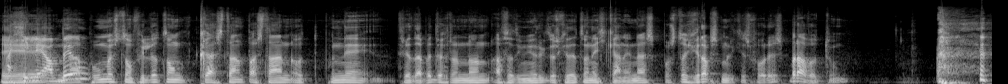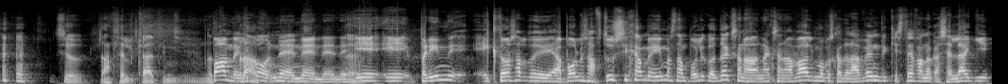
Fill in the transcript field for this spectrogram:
αχηλέα να μπέου. πούμε στον φίλο τον Καστάν Παστάν ότι που είναι 35 χρονών αυτοδημιούργητος και δεν τον έχει κανένας πως το έχει γράψει μερικές φορές μπράβο του Δεν ξέρω αν θέλει κάτι να Πάμε μπράβο. λοιπόν, ναι, ναι, ναι. ναι. Ε, ε, πριν, εκτός από, το- από όλους αυτούς, ήμασταν πολύ κοντά ξανα, να ξαναβάλουμε, όπως καταλαβαίνετε, και Στέφανο Κασελάκη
